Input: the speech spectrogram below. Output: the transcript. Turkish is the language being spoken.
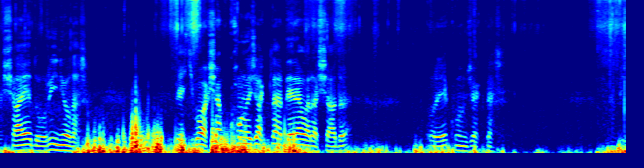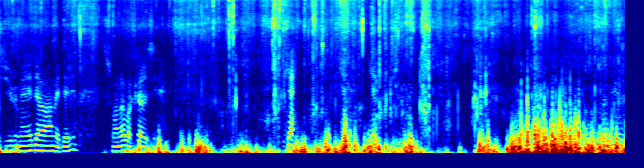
aşağıya doğru iniyorlar. Belki bu akşam konacaklar. Dere var aşağıda. Oraya konacaklar. Biz yürümeye devam edelim. Sonra bakarız yine. Gel. Hadi yürü. Yürü.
